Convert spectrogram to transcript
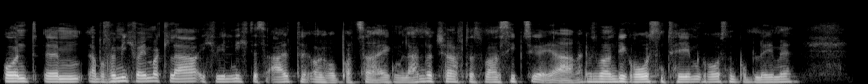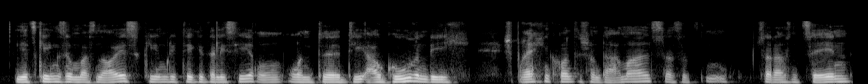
Und, ähm, aber für mich war immer klar, ich will nicht das alte Europa zeigen. Landwirtschaft, das war 70er Jahre. Das waren die großen Themen, großen Probleme. Jetzt ging es um was Neues, ging um die Digitalisierung und äh, die Auguren, die ich sprechen konnte schon damals, also 2010,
